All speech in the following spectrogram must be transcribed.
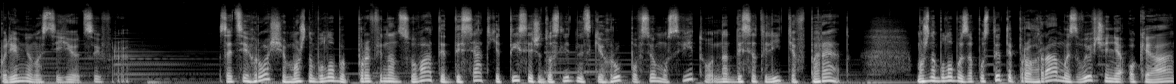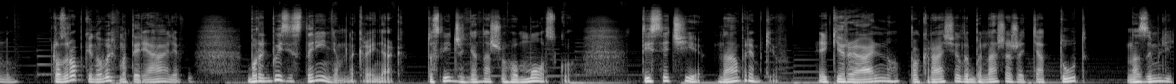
порівняно з цією цифрою. За ці гроші можна було би профінансувати десятки тисяч дослідницьких груп по всьому світу на десятиліття вперед. Можна було би запустити програми з вивчення океану, розробки нових матеріалів, боротьби зі старінням на крайняк, дослідження нашого мозку, тисячі напрямків, які реально покращили би наше життя тут, на землі.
